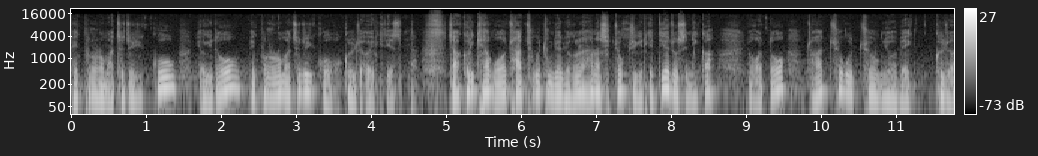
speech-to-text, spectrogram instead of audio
100%로 맞춰져 있고 여기도 100%로 맞춰져 있고 그죠 이렇게 되었습니다. 자 그렇게 하고 좌측 우측 여백을 하나씩 조금씩 이렇게 띄워줬으니까 이것도 좌측 우측 여백 그죠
